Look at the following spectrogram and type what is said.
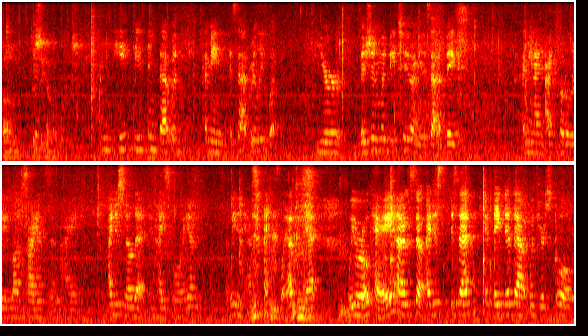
um, to see how that works. I mean, Heath, do you think that would, I mean, is that really what your vision would be too? I mean, is that a big, I mean, I, I totally love science and I, I just know that in high school and we didn't have science lab yet. We were okay. Um, so I just, is that, if they did that with your school,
